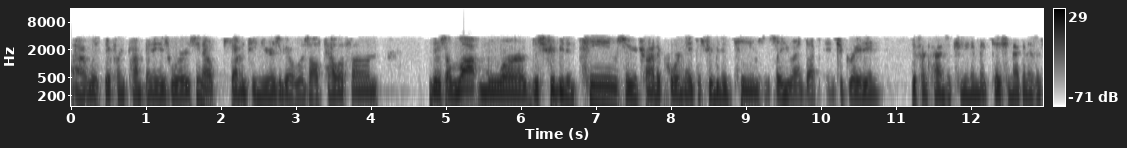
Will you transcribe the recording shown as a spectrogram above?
uh, with different companies whereas, you know, 17 years ago it was all telephone there's a lot more distributed teams, so you're trying to coordinate distributed teams, and so you end up integrating different kinds of communication mechanisms.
